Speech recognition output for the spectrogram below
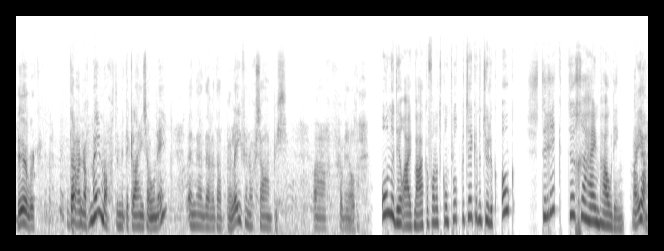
Heerlijk. Dat we nog mee mochten met de kleinzoon, hè? En uh, dat we dat beleven nog saampjes. Ah, geweldig. Onderdeel uitmaken van het complot betekent natuurlijk ook strikte geheimhouding. Maar ja,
